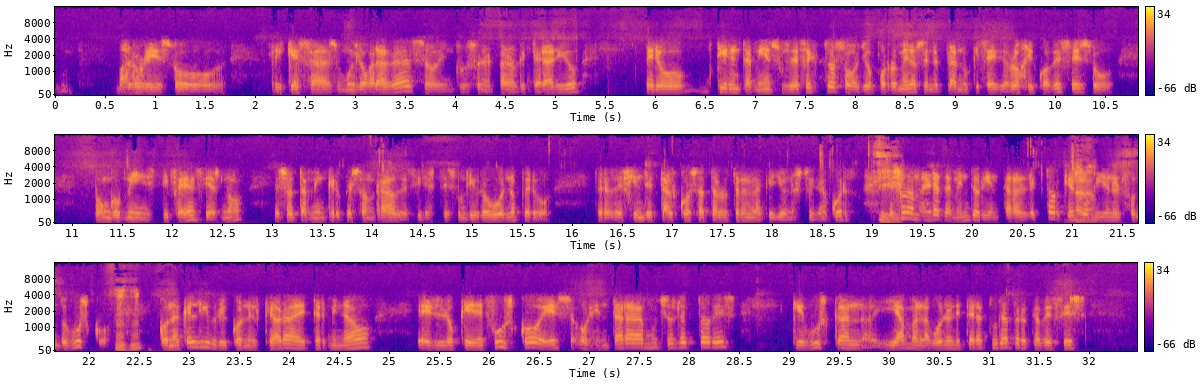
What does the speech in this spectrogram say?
valores o riquezas muy logradas, o incluso en el plano literario, pero tienen también sus defectos, o yo por lo menos en el plano quizá ideológico a veces, o pongo mis diferencias, ¿no? Eso también creo que es honrado, decir, este es un libro bueno, pero pero defiende tal cosa, tal otra en la que yo no estoy de acuerdo. Es una manera también de orientar al lector, que es lo que yo en el fondo busco. Con aquel libro y con el que ahora he terminado, eh, lo que busco es orientar a muchos lectores que buscan y aman la buena literatura, pero que a veces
